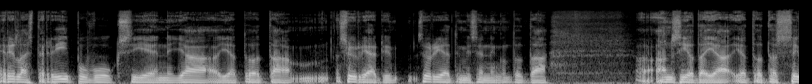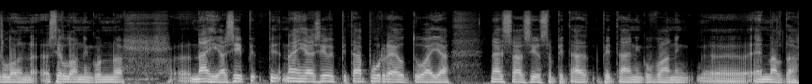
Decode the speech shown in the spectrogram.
erilaisten riippuvuuksien ja, ja tuota, syrjäyty, syrjäytymisen niin kuin, tuota, ansiota ja, ja tota, silloin, silloin niin kun näihin, asioihin, näihin asioihin pitää pureutua ja näissä asioissa pitää, pitää niin kuin vaan niin, ennalta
